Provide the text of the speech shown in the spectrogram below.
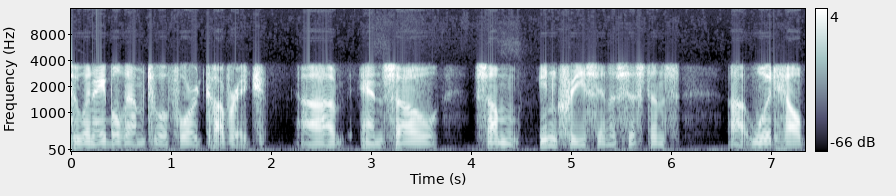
to enable them to afford coverage. and so some increase in assistance uh, would help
